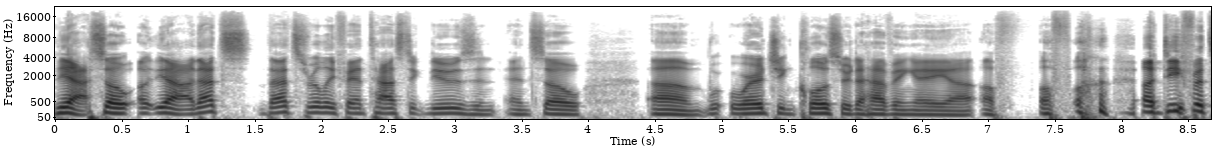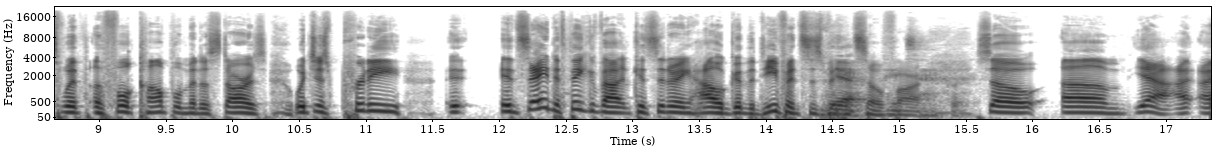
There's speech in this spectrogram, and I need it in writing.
Yeah. So uh, yeah, that's that's really fantastic news, and and so um, we're inching closer to having a uh, a defense with a full complement of stars, which is pretty insane to think about considering how good the defense has been Yeah, so far. exactly. So um, yeah, I,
